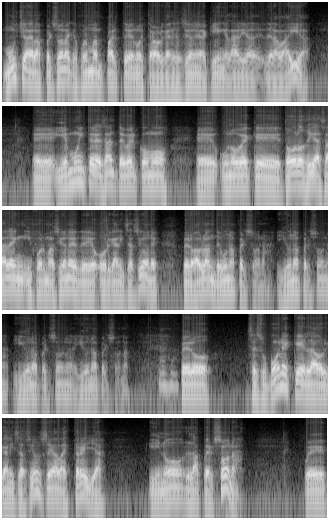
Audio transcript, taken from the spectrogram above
muchas de las personas que forman parte de nuestras organizaciones aquí en el área de, la bahía. Eh, y es muy interesante ver cómo eh, uno ve que todos los días salen informaciones de organizaciones, pero hablan de una persona, y una persona, y una persona, y una persona. Pero se supone que la organización sea la estrella y no la persona. Pues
